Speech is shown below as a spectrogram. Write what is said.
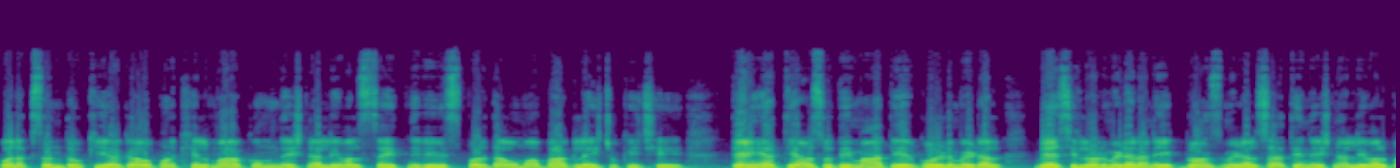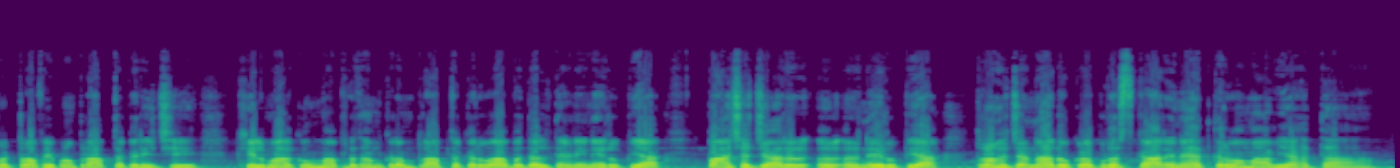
ફલક સંતોકી અગાઉ પણ ખેલ મહાકુંભ નેશનલ લેવલ સહિતની વિવિધ સ્પર્ધાઓમાં ભાગ લઈ ચૂકી છે. તેણે અત્યાર સુધીમાં તેર ગોલ્ડ મેડલ બે સિલ્વર મેડલ અને એક બ્રોન્ઝ મેડલ સાથે નેશનલ લેવલ પર ટ્રોફી પણ પ્રાપ્ત કરી છે. ખેલ મહાકુંભમાં પ્રથમ ક્રમ પ્રાપ્ત કરવા બદલ તેણીને રૂપિયા પાંચ હજાર અને રૂપિયા ત્રણ હજારના રોકડ પુરસ્કાર એનાયત કરવામાં આવ્યા હતા.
